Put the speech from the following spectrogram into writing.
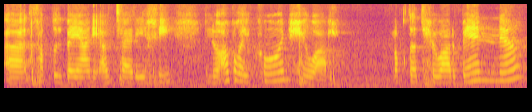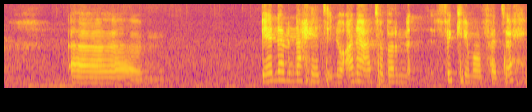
آه، الخط البياني أو التاريخي إنه أبغى يكون حوار. نقطة حوار بيننا بيننا من ناحية إنه أنا أعتبر فكري منفتح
